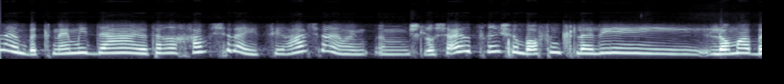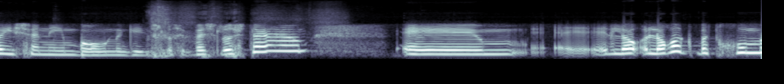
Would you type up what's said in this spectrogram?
עליהם בקנה מידה יותר רחב של היצירה שלהם, הם, הם שלושה יוצרים שהם באופן כללי לא מהביישנים, בואו נגיד, שלוש, ושלושתם לא, לא, רק בתחום,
